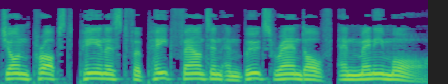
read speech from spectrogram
John Probst pianist for Pete Fountain and Boots Randolph and many more.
